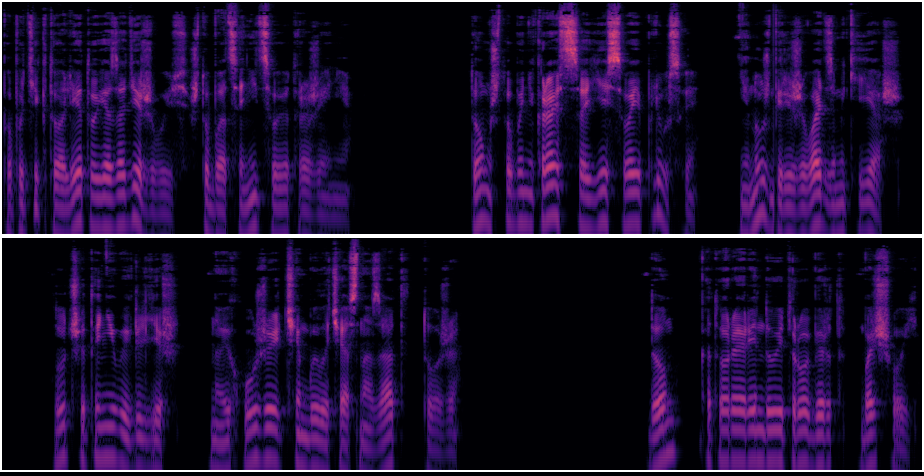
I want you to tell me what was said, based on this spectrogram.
По пути к туалету я задерживаюсь, чтобы оценить свое отражение. В том, чтобы не краситься, есть свои плюсы. Не нужно переживать за макияж. Лучше ты не выглядишь, но и хуже, чем было час назад, тоже. Дом, который арендует Роберт, большой.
